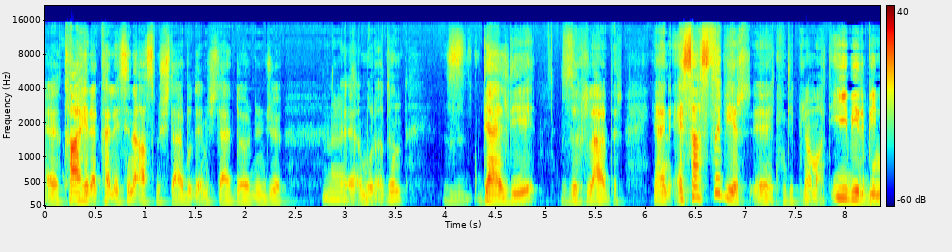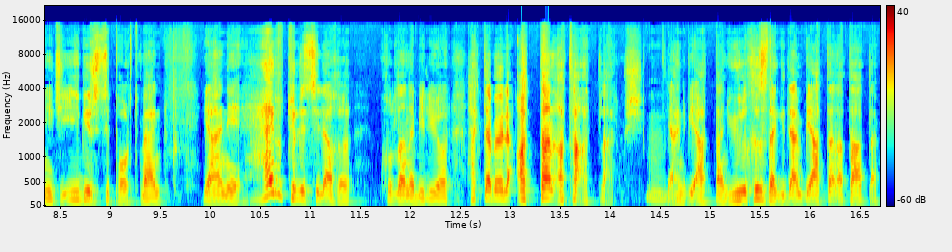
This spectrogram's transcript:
Evet, Kahire Kalesi'ne asmışlar. Bu demişler 4. Murat. E, Murad'ın deldiği zırhlardır. Yani esaslı bir e, diplomat, iyi bir binici, iyi bir sportmen. Yani her türlü silahı kullanabiliyor. Hatta böyle attan ata atlarmış. Hı. Yani bir attan hızla giden bir attan ata atlar.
